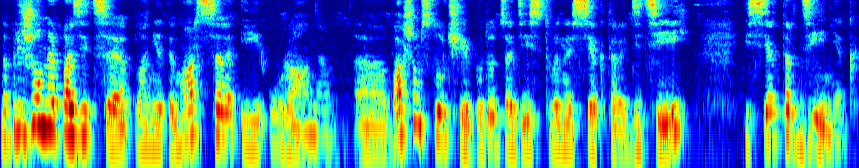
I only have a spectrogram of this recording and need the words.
Напряженная позиция планеты Марса и Урана. Э, в вашем случае будут задействованы секторы детей и сектор денег.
